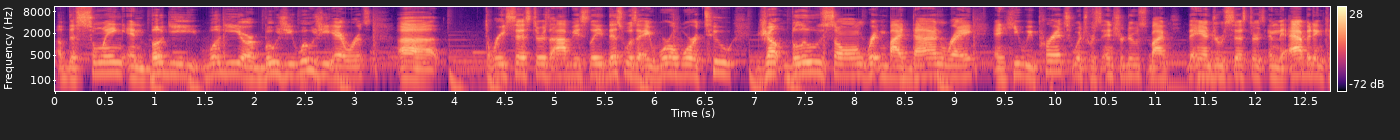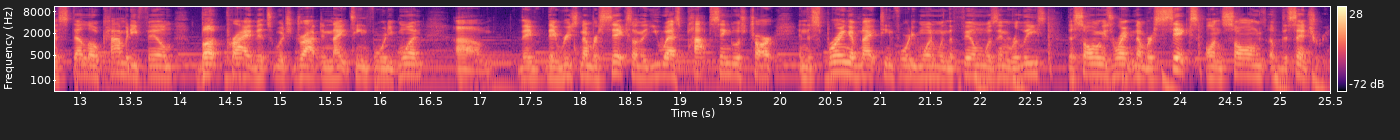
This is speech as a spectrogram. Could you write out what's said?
of the swing and boogie woogie or bougie woogie eras. Uh, Three Sisters, obviously. This was a World War II jump blues song written by Don Raye and Hughie Prince, which was introduced by the Andrews Sisters in the Abbott and Costello comedy film Buck Privates, which dropped in 1941. Um, they, they reached number six on the US pop singles chart in the spring of 1941 when the film was in release. The song is ranked number six on Songs of the Century.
